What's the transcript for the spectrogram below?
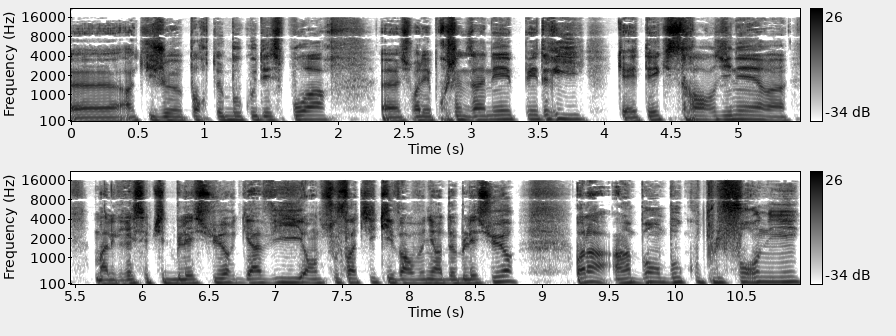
euh, à qui je porte beaucoup d'espoir euh, sur les prochaines années, Pedri qui a été extraordinaire euh, malgré ses petites blessures, Gavi, Ansu Fati qui va revenir de blessure. Voilà, un banc beaucoup plus fourni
